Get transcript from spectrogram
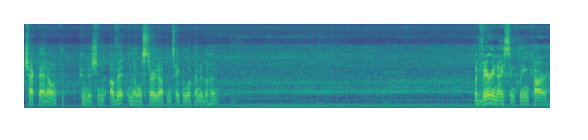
check that out, the condition of it, and then we'll start it up and take a look under the hood. But very nice and clean car.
